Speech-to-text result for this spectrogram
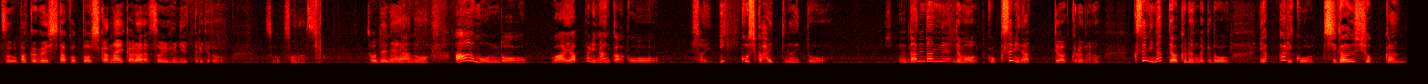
ツを爆食いしたことしかないからそういう風に言ってるけど。そうそうなんですよ。そうでねあのアーモンドはやっぱりなんかこうさ1個しか入ってないとだんだんねでもこう癖になってはくるのよ。癖になってはくるんだけどやっぱりこう違う食感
